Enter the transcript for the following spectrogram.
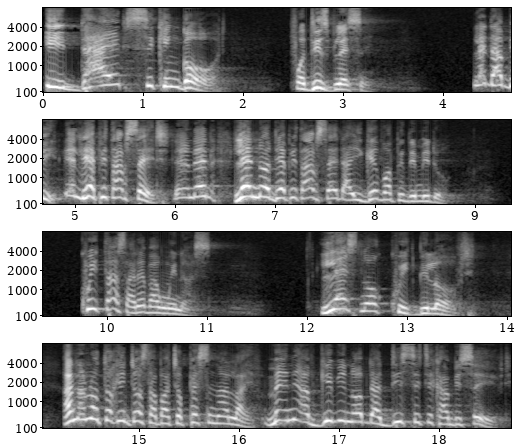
He died seeking God for this blessing. Let that be. Let the epitaph said. Let, let not the epitaph said that he gave up in the middle. Quitters are never winners. Let's not quit, beloved. And I'm not talking just about your personal life. Many have given up that this city can be saved.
